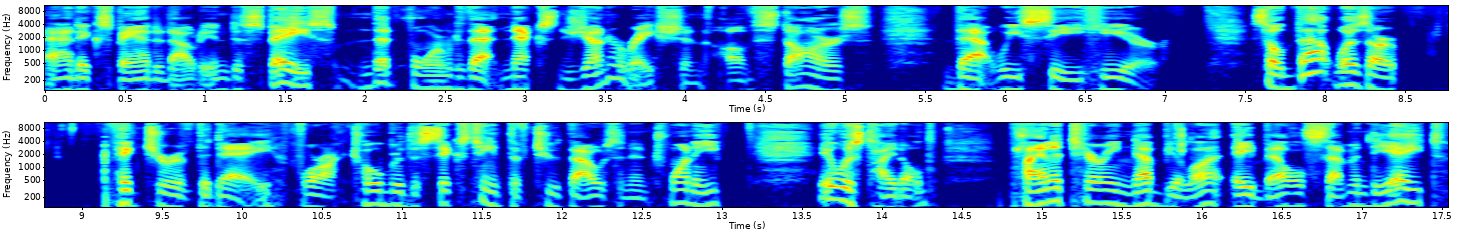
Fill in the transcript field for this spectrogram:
and expanded out into space that formed that next generation of stars that we see here. So that was our picture of the day for October the 16th of 2020. It was titled Planetary Nebula Abell 78.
